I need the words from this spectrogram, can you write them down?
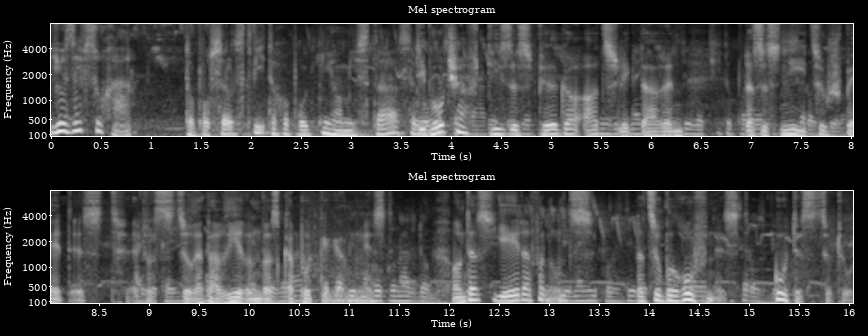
Josef Suchar. Die Botschaft dieses Pilgerorts liegt darin, dass es nie zu spät ist, etwas zu reparieren, was kaputt gegangen ist. Und dass jeder von uns dazu berufen ist, Gutes zu tun.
